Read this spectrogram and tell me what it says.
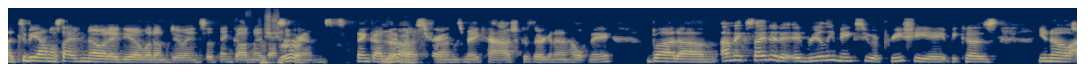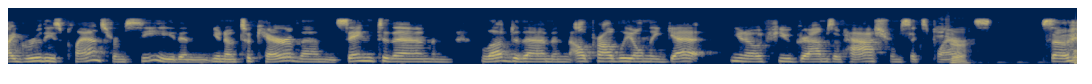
uh, to be honest, I have no idea what I'm doing. So thank God my For best sure. friends, thank God Yeah. my best friends make hash because they're gonna help me. But um, I'm excited. It, it really makes you appreciate because you know I grew these plants from seed and you know took care of them and sang to them and loved them and I'll probably only get you know a few grams of hash from six plants. Sure. So What,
